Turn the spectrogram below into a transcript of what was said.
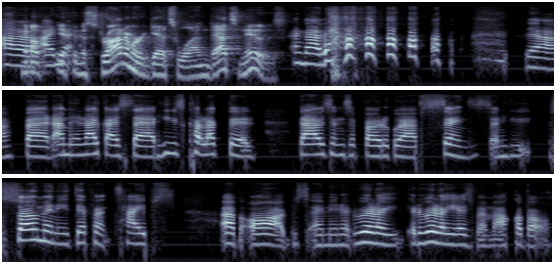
Now, if an astronomer gets one, that's news. That- yeah, but I mean, like I said, he's collected thousands of photographs since, and he so many different types of orbs. I mean, it really, it really is remarkable.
